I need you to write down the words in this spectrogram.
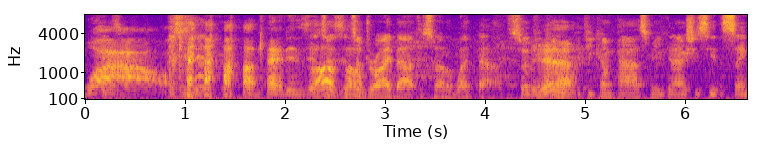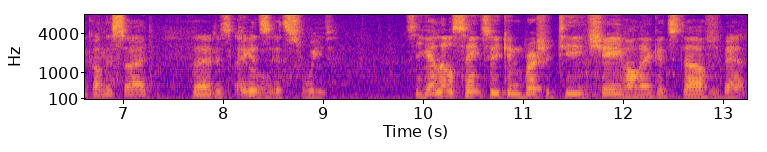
wow. This is a- that is It's, awesome. a, it's a dry bath. It's not a wet bath. So if you, Yeah. come, if you come past me, you can actually see the sink on this side. that is Like it's it's sweet. so you got a little sink so you can brush your teeth, shave, all that good stuff, You bet.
